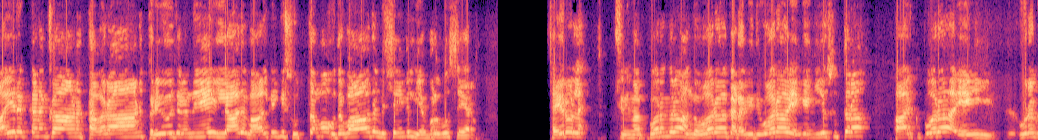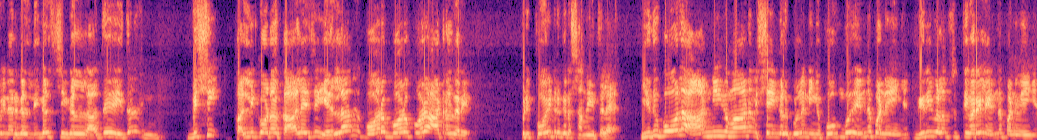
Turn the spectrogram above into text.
ஆயிரக்கணக்கான தவறான பிரயோஜனமே இல்லாத வாழ்க்கைக்கு சுத்தமா உதவாத விஷயங்கள் எவ்வளவோ செய்யறோம். செய்யறோம்ல சினிமா போறோங்கிறோம் அங்க ஓரோ கடை வீதி ஓரோம் எங்க எங்கேயோ சுத்துறோம் பார்க்கு போறோம் உறவினர்கள் நிகழ்ச்சிகள் அது இது பிஸி பள்ளிக்கூடம் காலேஜ் எல்லாமே போற போற போற ஆற்றல் வரை இப்படி போயிட்டு இருக்கிற சமயத்துல இது போல ஆன்மீகமான விஷயங்களுக்குள்ள நீங்க போகும்போது என்ன பண்ணுவீங்க? கிரிவலம் சுத்தி வரையில என்ன பண்ணுவீங்க?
